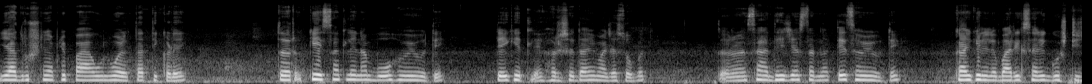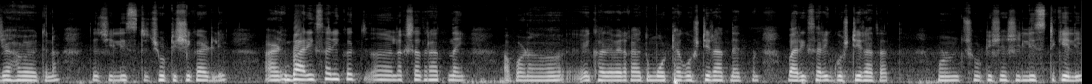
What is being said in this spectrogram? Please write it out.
या दृष्टीने आपले पाऊल वळतात तिकडे. तर केसातले ना बो हवे होते. ते घेतले हर्षदा आहे माझ्यासोबत. तर साधे जे असतात ना तेच हवे होते. काय केलेलं? बारीक सारीक गोष्टी ज्या हव्या होत्या ना त्याची लिस्ट छोटीशी काढली. आणि बारीक सारीकच लक्षात राहत नाही. आपण एखाद्या वेळेला काय होतं मोठ्या गोष्टी राहत नाहीत पण बारीक सारीक गोष्टी राहतात. म्हणून छोटीशी अशी लिस्ट केली.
